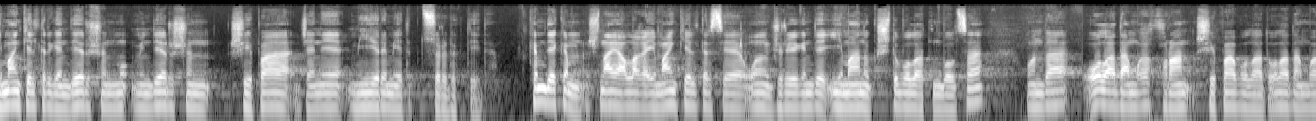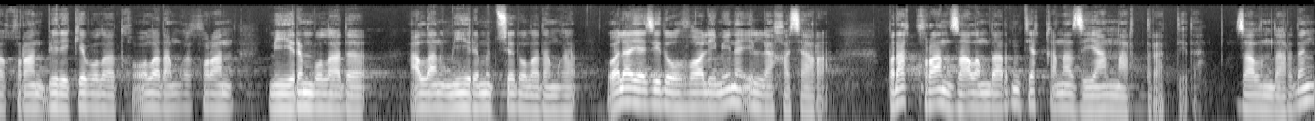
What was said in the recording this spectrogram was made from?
иман келтіргендер үшін мүминдер үшін шипа және мейірім етіп түсірдік дейді кімде кім шынайы аллаға иман келтірсе оның жүрегінде иманы күшті болатын болса онда ол адамға құран шипа болады ол адамға құран береке болады ол адамға құран мейірім болады алланың мейірімі түседі ол адамға. Бірақ құран залымдардың тек қана зиянын арттырады деді. Залымдардың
